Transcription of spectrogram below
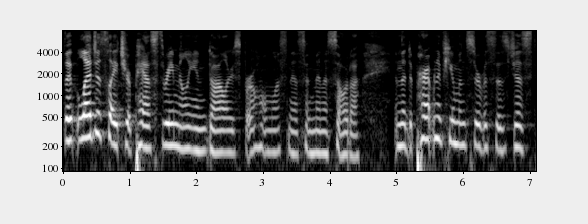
The legislature passed $3 million for homelessness in Minnesota. And the Department of Human Services just,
